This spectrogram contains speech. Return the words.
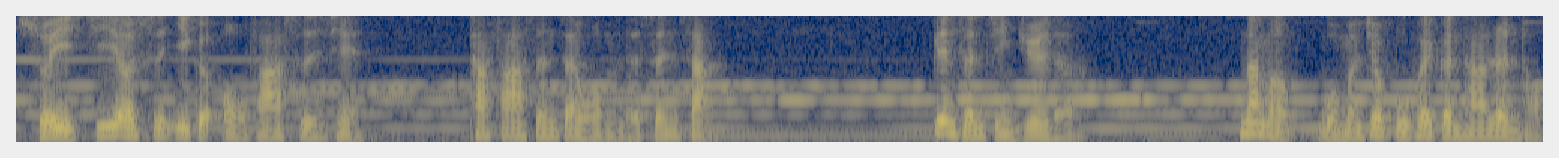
所以，饥饿是一个偶发事件，它发生在我们的身上，变成警觉的，那么我们就不会跟他认同。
